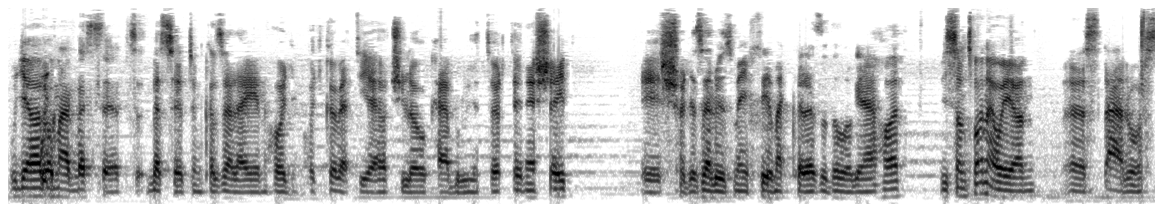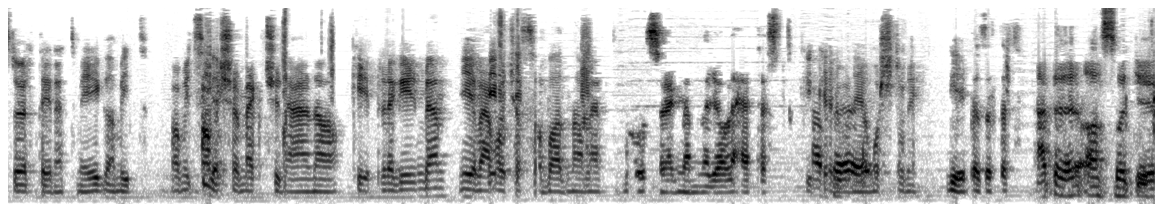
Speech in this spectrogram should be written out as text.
Ugye arról már beszélt, beszéltünk az elején, hogy, hogy követi-e a csillagok háborúja történéseit, és hogy az előzmény filmekkel ez a dolog elhalt. Viszont van-e olyan uh, Star Wars történet még, amit, amit szívesen megcsinálna a képregényben? Nyilván, hogyha szabadna, mert valószínűleg nem nagyon lehet ezt kikerülni a mostani gépezetet. Hát az, hogy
